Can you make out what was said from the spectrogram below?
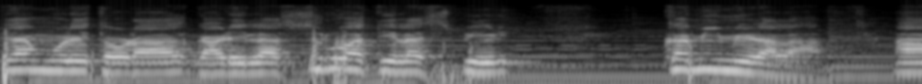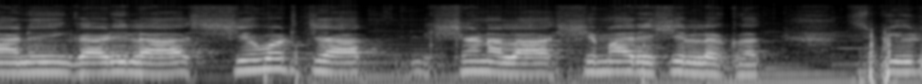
त्यामुळे थोडा गाडीला सुरुवातीला स्पीड कमी मिळाला. आणि गाडीला शेवटच्या क्षणाला सीमारेषेलगत स्पीड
